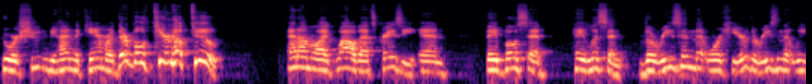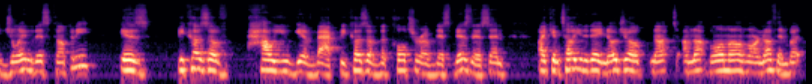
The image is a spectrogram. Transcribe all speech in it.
who were shooting behind the camera they're both teared up too. And i'm like wow that's crazy. And they both said hey, listen, the reason that we're here, the reason that we joined this company is because of how you give back, because of the culture of this business. And I can tell you today, no joke, not I'm not blowing my own horn, nothing, but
